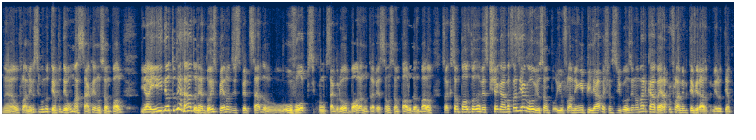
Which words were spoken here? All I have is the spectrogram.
Né? O Flamengo, no segundo tempo, deu um massacre no São Paulo. E aí deu tudo errado, né? Dois pênaltis desperdiçados. O, Volpe se consagrou, bola no travessão, São Paulo dando balão. Só que São Paulo, toda vez que chegava, fazia gol. E o, São, e o Flamengo empilhava chances de gols e não marcava. Era para o Flamengo ter virado o primeiro tempo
